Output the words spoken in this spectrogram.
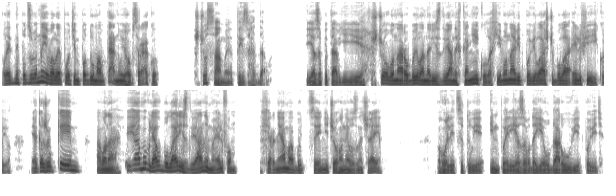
Ледь не подзвонив, але потім подумав та ну його в сраку. Що саме ти згадав? Я запитав її, що вона робила на різдвяних канікулах, і вона відповіла, що була ельфійкою. Я кажу, ким? А вона я, мовляв, була різдвяним ельфом. Херня, мабуть, це нічого не означає. Голі цитує Імперія завдає удару у відповідь.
